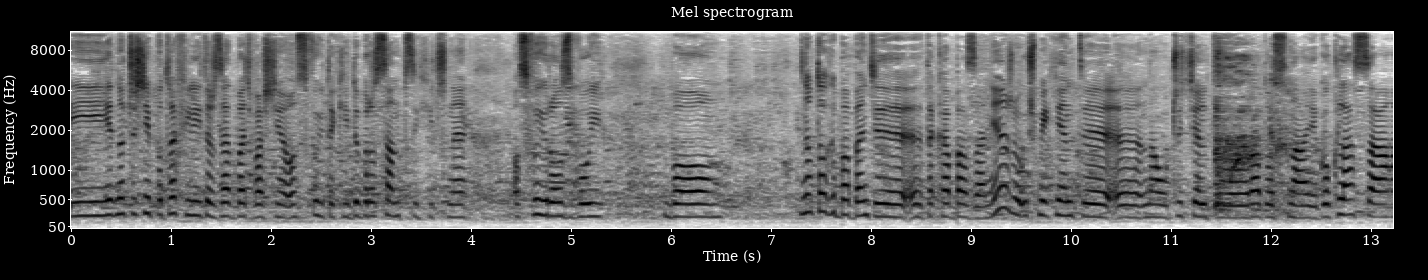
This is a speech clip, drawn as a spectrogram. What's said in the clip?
i jednocześnie potrafili też zadbać właśnie o swój taki dobrostan psychiczny, o swój rozwój, bo no to chyba będzie e, taka baza, nie? że uśmiechnięty e, nauczyciel to radosna jego klasa,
